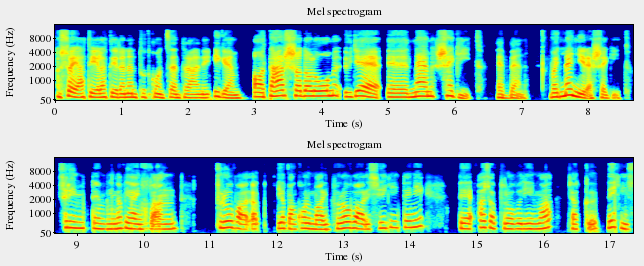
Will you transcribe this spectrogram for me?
A saját életére nem tud koncentrálni. Igen. A társadalom ugye nem segít ebben. Vagy mennyire segít? Szerintem napjainkban próbál, a japán kormány próbál segíteni, de az a probléma, csak nehéz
